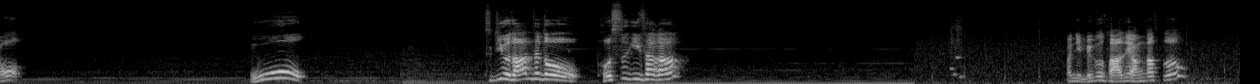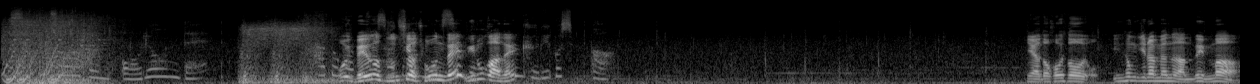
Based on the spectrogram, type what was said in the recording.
어? 오! 드디어 나한테도 버스 기사가? 아니 매경수 아직 안 갔어? 수업은 어려운데. 하도 어이 매경수 눈치가 좋은데? 위로 가네? 그리고 싶어. 야 너 거기서 인성질하면은 안 돼 임마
